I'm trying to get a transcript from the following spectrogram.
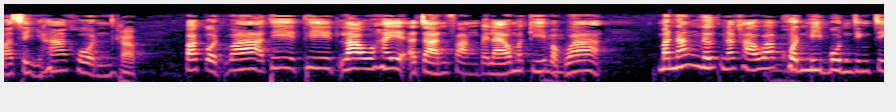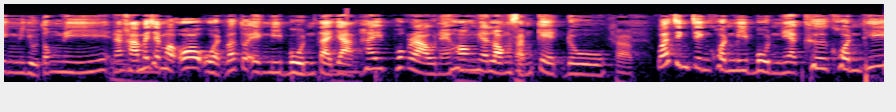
มาสี่ห้าคน ครับ ปรากฏว่าที่ที่เล่าให้อาจารย์ฟังไปแล้วเมื่อกี้อืมบอกว่า มานั่งนึกนะคะ ว่าคนมีบุญจริง ๆ อยู่ตรงนี้นะคะอืมไม่ใช่มาโอ้อวดว่าตัวเองมีบุญ แต่อยากให้พวกเราในห้องเนี่ยลองครับ สังเกตดู ครับ ว่าจริง ๆ คนมีบุญเนี่ยคือคนที่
